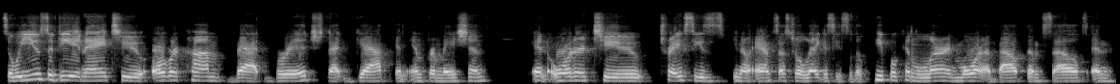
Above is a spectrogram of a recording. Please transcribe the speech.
So we use the DNA to overcome that bridge, that gap in information in order to trace these, you know, ancestral legacies so that people can learn more about themselves and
